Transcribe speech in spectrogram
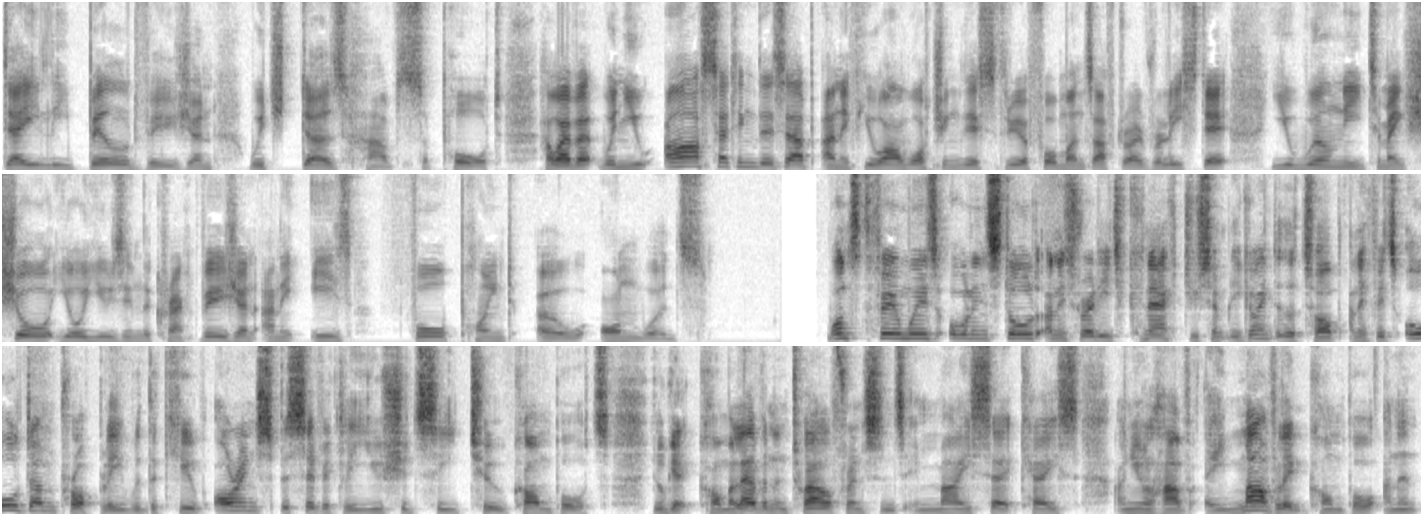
daily build version, which does have support. However, when you are setting this up, and if you are watching this three or four months after I've released it, you will need to make sure you're using the correct version and it is 4.0 onwards. Once the firmware is all installed and it's ready to connect, you simply go into the top and if it's all done properly with the Cube Orange specifically, you should see two COM ports. You'll get COM 11 and 12 for instance in my set case and you'll have a Mavlink COM port and an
